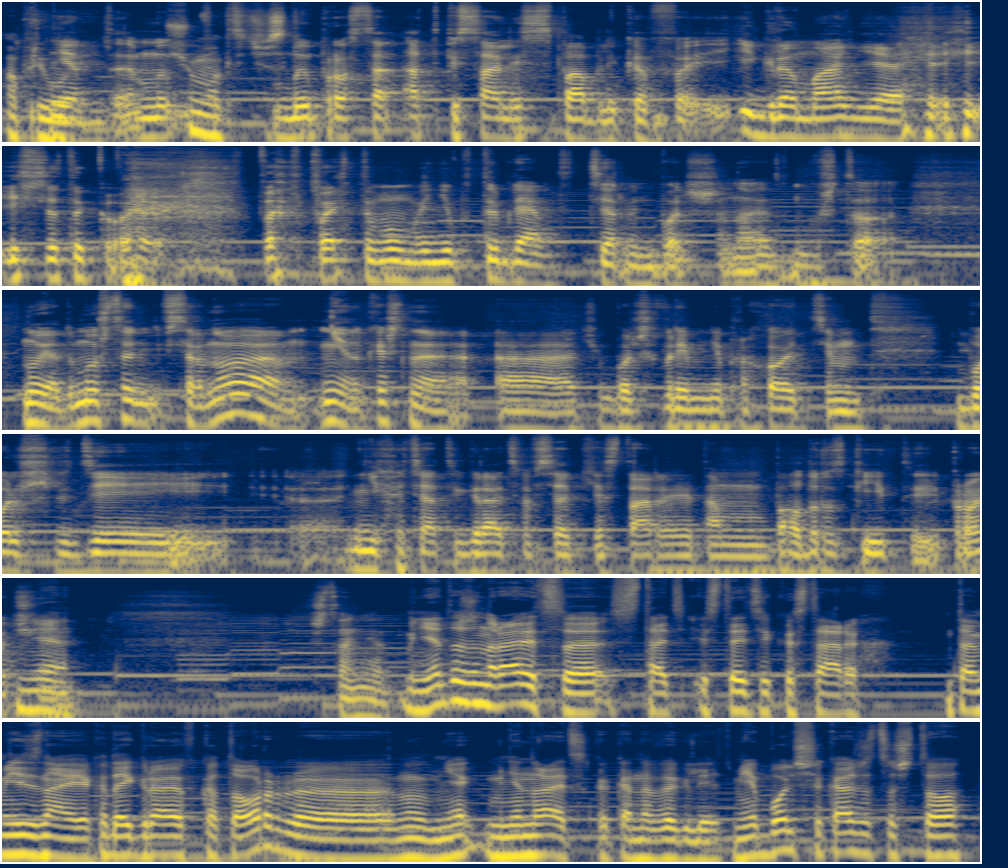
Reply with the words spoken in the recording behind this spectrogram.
априори. Нет, мы, Почему? Фактически. мы просто отписались с пабликов игромания и все такое. По- Поэтому мы не употребляем этот термин больше. Но я думаю, что... Ну, я думаю, что все равно... Не, ну, конечно, а, чем больше времени проходит, тем больше людей э, не хотят играть во всякие старые там Baldur's Gate и прочее. Что нет? Мне даже нравится стать эстетика старых. Там, я не знаю, я когда играю в Котор, э, ну, мне, мне нравится, как она выглядит. Мне больше кажется, что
